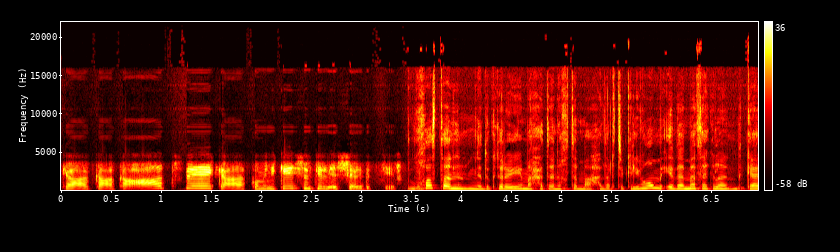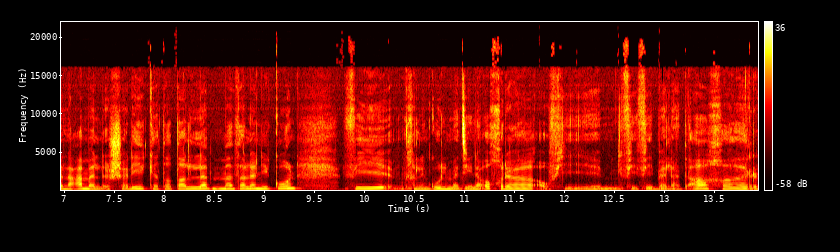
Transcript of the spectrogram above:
ك ك كعاطفه ك communication كل الأشياء اللي بتصير. وخاصة دكتورة ريما حتى نختم مع حضرتك اليوم إذا مثلا كان عمل الشريك يتطلب مثلا يكون في خلينا نقول مدينة أخرى أو في في في بلد آخر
